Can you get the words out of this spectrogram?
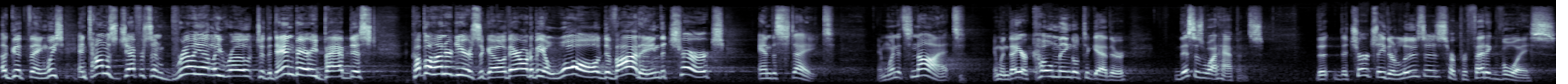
a good thing. We, and Thomas Jefferson brilliantly wrote to the Danbury Baptist a couple hundred years ago there ought to be a wall dividing the church and the state. And when it's not, and when they are commingled together, this is what happens. The, the church either loses her prophetic voice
